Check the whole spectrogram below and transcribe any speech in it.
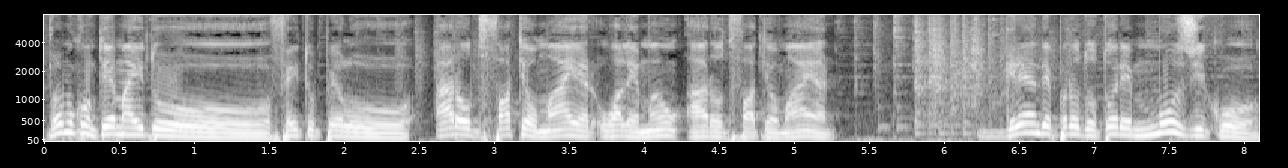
Vamos com o tema aí do. feito pelo Harold Fattelmeier, o alemão Harold Fattelmeier. Grande produtor e músico.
